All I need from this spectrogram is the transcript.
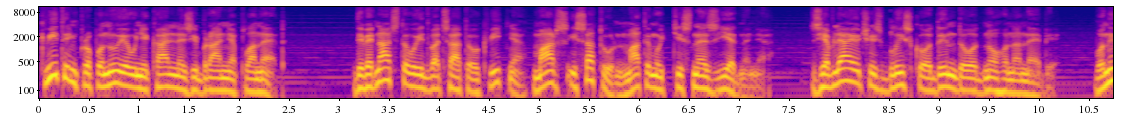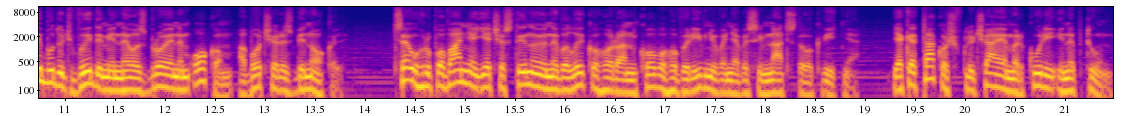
Квітень пропонує унікальне зібрання планет. 19 і 20 квітня Марс і Сатурн матимуть тісне з'єднання. з'являючись близько один до одного на небі. Вони будуть видимі неозброєним оком або через бінокль. Це угрупування є частиною невеликого ранкового вирівнювання 18 квітня, яке також включає Меркурій і Нептун.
